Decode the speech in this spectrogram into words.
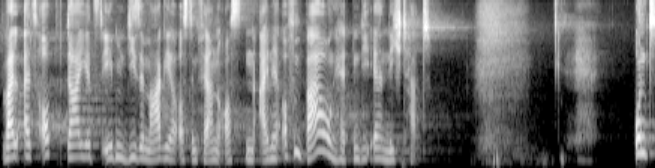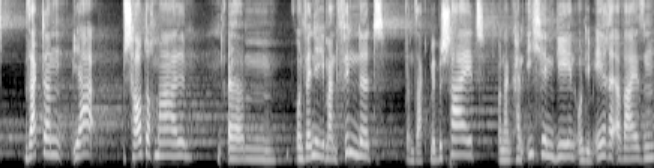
weil als ob da jetzt eben diese Magier aus dem fernen Osten eine Offenbarung hätten, die er nicht hat. Und sagt dann, ja, schaut doch mal, ähm, und wenn ihr jemanden findet, dann sagt mir Bescheid und dann kann ich hingehen und ihm Ehre erweisen.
